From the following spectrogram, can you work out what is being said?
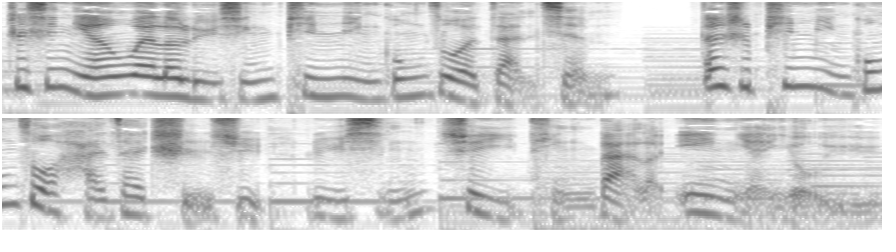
这些年为了旅行拼命工作攒钱，但是拼命工作还在持续，旅行却已停摆了一年有余。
